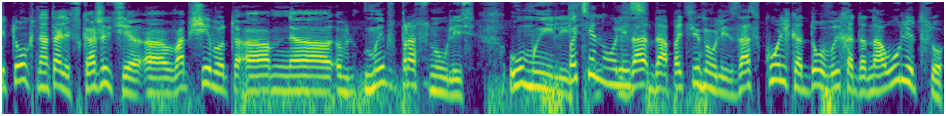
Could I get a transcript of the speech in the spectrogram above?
итог, Наталья, скажите, а, вообще вот а, а, мы проснулись, умылись. Потянулись. За- да, потянулись. За сколько до выхода на улицу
